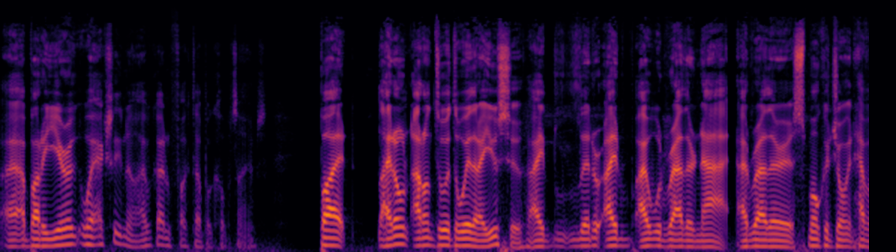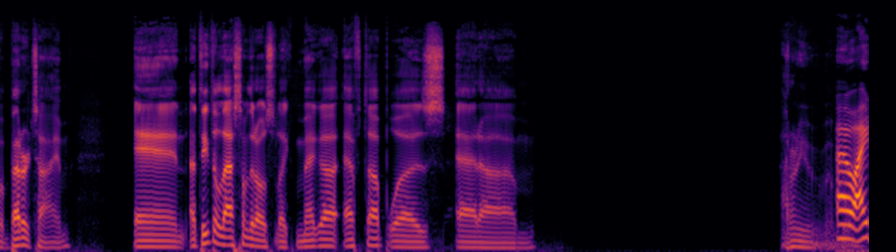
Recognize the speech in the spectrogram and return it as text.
Uh, about a year ago. Well, actually, no, I've gotten fucked up a couple times, but I don't. I don't do it the way that I used to. I literally, I, I would rather not. I'd rather smoke a joint, have a better time. And I think the last time that I was like mega effed up was at um. I don't even remember. Oh, I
